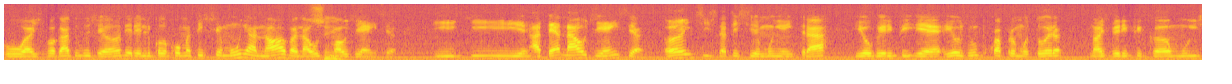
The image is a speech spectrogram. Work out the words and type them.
o advogado do Geander ele colocou uma testemunha nova na última Sim. audiência e que até na audiência antes da testemunha entrar eu verifiquei é, eu junto com a promotora nós verificamos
